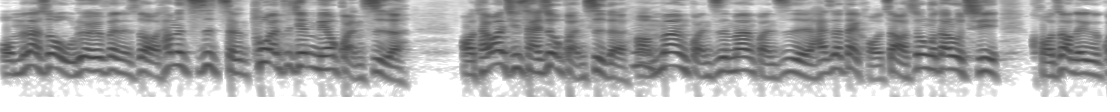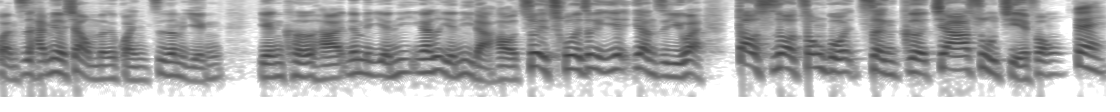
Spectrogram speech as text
我们那时候五六月份的时候，他们只是整突然之间没有管制了。哦，台湾其实还是有管制的，哦，慢慢管制，慢慢管制，还是要戴口罩。中国大陆其实口罩的一个管制还没有像我们的管制那么严严苛，还那么严厉，应该说严厉的。好，所以除了这个样样子以外，到时候中国整个加速解封，对，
